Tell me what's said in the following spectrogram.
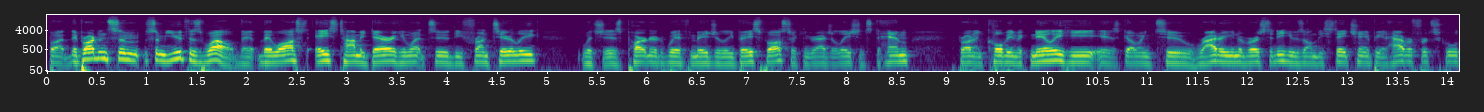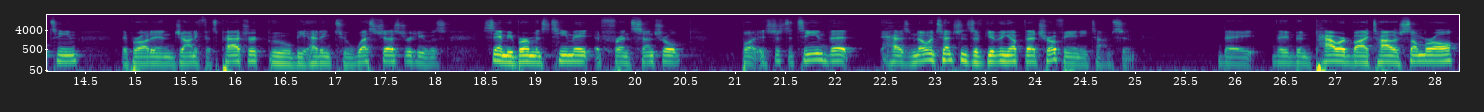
But they brought in some some youth as well. They, they lost ace Tommy Derry. He went to the Frontier League, which is partnered with Major League Baseball. So congratulations to him. Brought in Colby McNeely. He is going to Rider University. He was on the state champion Haverford school team. They brought in Johnny Fitzpatrick, who will be heading to West Chester. He was Sammy Berman's teammate at Friends Central. But it's just a team that has no intentions of giving up that trophy anytime soon. They they've been powered by Tyler Summerall,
